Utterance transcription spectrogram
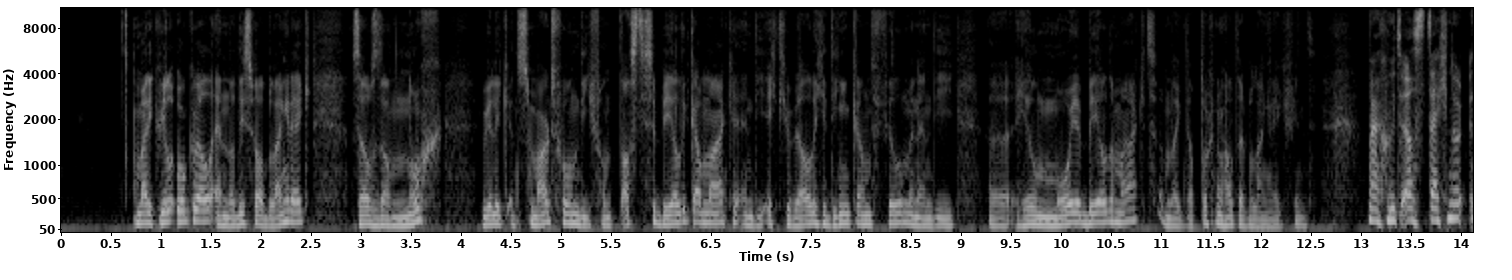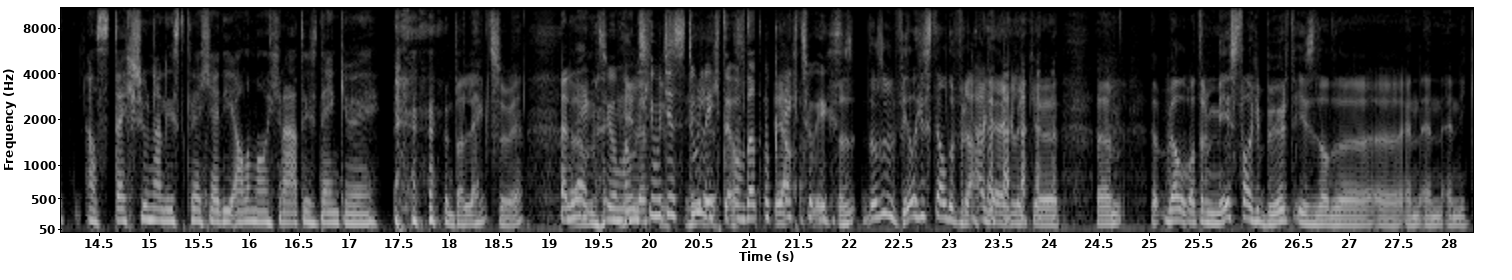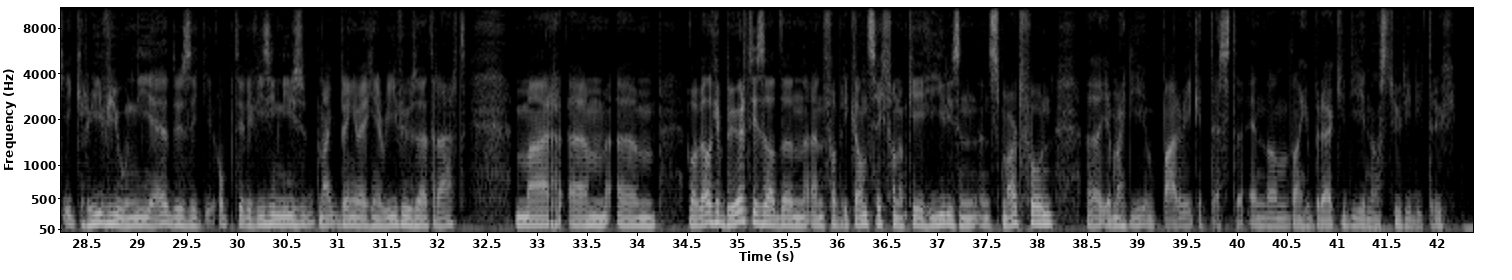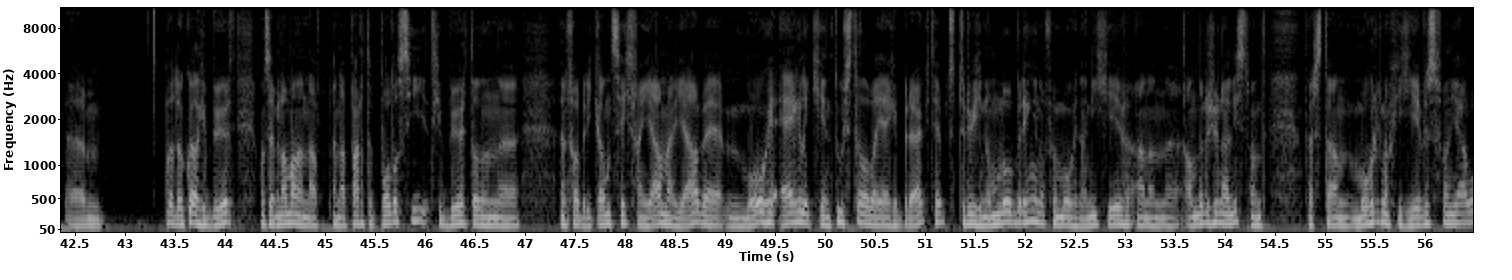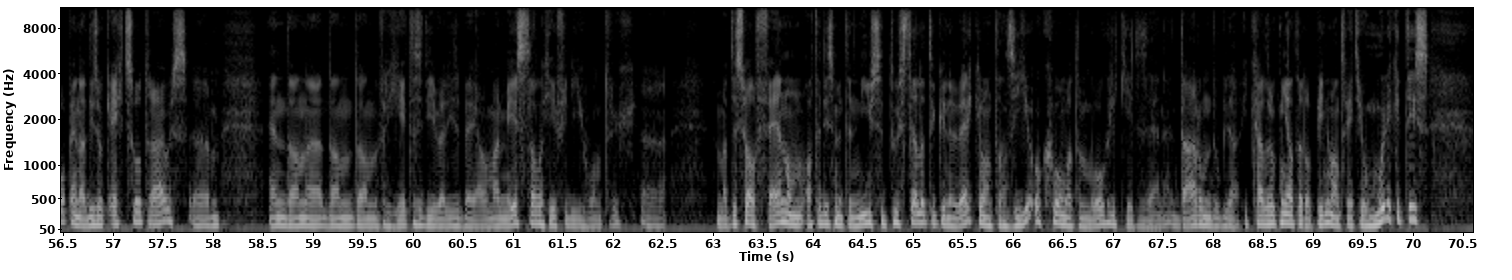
Maar ik wil ook wel, en dat is wel belangrijk, zelfs dan nog wil ik een smartphone die fantastische beelden kan maken en die echt geweldige dingen kan filmen en die uh, heel mooie beelden maakt, omdat ik dat toch nog altijd belangrijk vind. Maar goed, als, techno, als techjournalist krijg jij die allemaal gratis, denken wij. dat lijkt zo, hè? Dat um, lijkt zo, maar misschien even, moet je eens toelichten of dat ook ja, echt zo is. Dat, is. dat is een veelgestelde vraag eigenlijk. uh, um, wel, wat er meestal gebeurt is dat... Uh, en en, en ik, ik review niet, hè, dus ik, op televisienieuws brengen wij geen reviews uiteraard. Maar um, wat wel gebeurt is dat een, een fabrikant zegt van oké, okay, hier is een, een smartphone, uh, je mag die een paar weken testen en dan, dan gebruik je die en dan stuur je die terug. Wat ook wel gebeurt, want ze hebben allemaal een, een aparte policy. Het gebeurt dat een, uh, een, fabrikant zegt van ja, maar ja, wij mogen eigenlijk geen toestel wat jij gebruikt hebt terug in omloop brengen of we mogen dat niet geven aan een uh, andere journalist, want daar staan mogelijk nog gegevens van jou op. En dat is ook echt zo trouwens. Um, en dan, uh, dan, dan vergeten ze die wel eens bij jou. Maar meestal geef je die gewoon terug. Maar het is wel fijn om altijd eens met de nieuwste toestellen te kunnen werken, want dan zie je ook gewoon wat de mogelijkheden zijn. Hè. Daarom doe ik dat. Ik ga er ook niet altijd op in, want weet je hoe moeilijk het is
